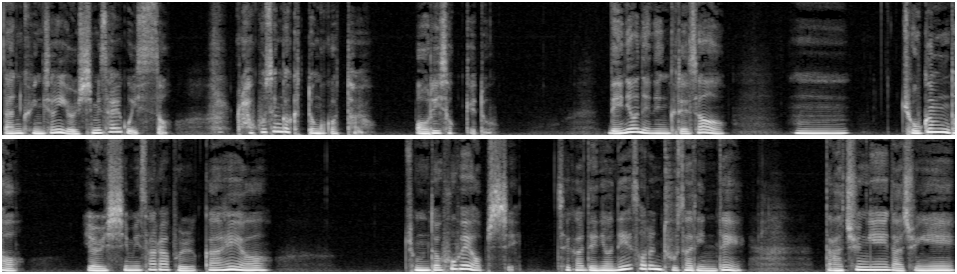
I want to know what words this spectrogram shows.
난 굉장히 열심히 살고 있어. 라고 생각했던 것 같아요. 어리석게도. 내년에는 그래서, 음, 조금 더 열심히 살아볼까 해요. 좀 더 후회 없이. 제가 내년에 32살인데, 나중에, 나중에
